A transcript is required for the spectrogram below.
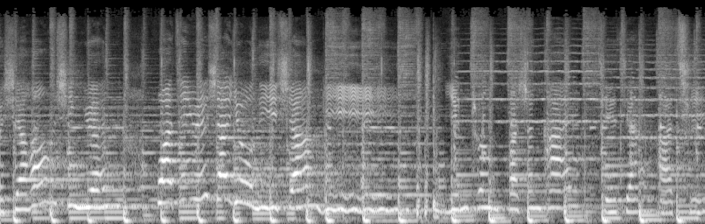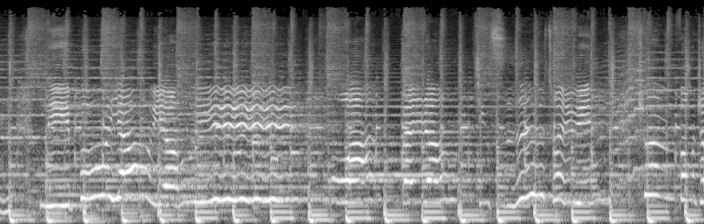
的小心愿，花间月下有你相依。迎春花盛开，结佳期，你不要犹豫。万般柔情似春云，春风中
